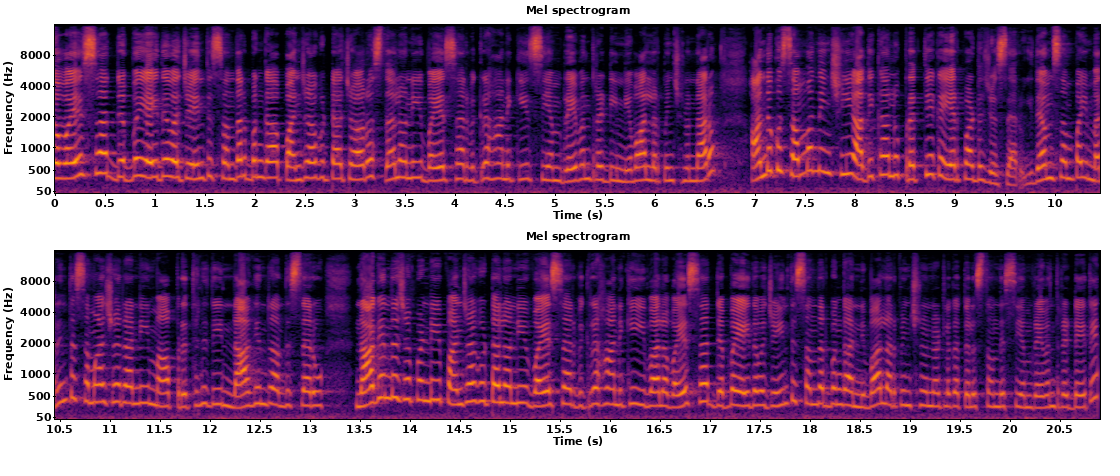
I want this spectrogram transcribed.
ఇక వైఎస్ఆర్ డెబ్బై ఐదవ జయంతి సందర్భంగా పంజాగుట్ట చౌరస్తాలోని వైఎస్ఆర్ విగ్రహానికి సీఎం రేవంత్ రెడ్డి నివాళులర్పించనున్నారు. అందుకు సంబంధించి అధికారులు ప్రత్యేక ఏర్పాట్లు చేశారు. ఇదే అంశంపై మరింత సమాచారాన్ని మా ప్రతినిధి నాగేంద్ర అందిస్తారు. నాగేంద్ర చెప్పండి పంజాగుట్టలోని వైఎస్ఆర్ విగ్రహానికి ఇవాళ వైఎస్ఆర్ డెబ్బై ఐదవ జయంతి సందర్భంగా నివాళులర్పించనున్నట్లుగా తెలుస్తోంది సీఎం రేవంత్ రెడ్డి. అయితే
